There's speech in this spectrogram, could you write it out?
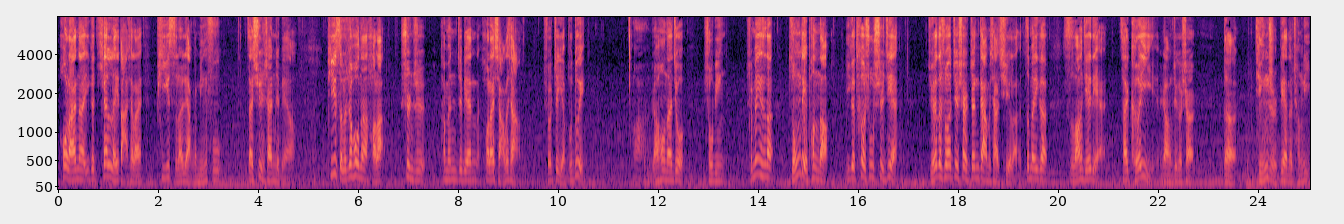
后来呢，一个天雷打下来，劈死了两个民夫，在巽山这边啊，劈死了之后呢，好了，顺治他们这边后来想了想，说这也不对。啊，然后呢就收兵，什么意思呢？总得碰到一个特殊事件，觉得说这事儿真干不下去了，这么一个死亡节点，才可以让这个事儿的停止变得成立。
